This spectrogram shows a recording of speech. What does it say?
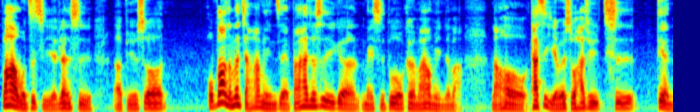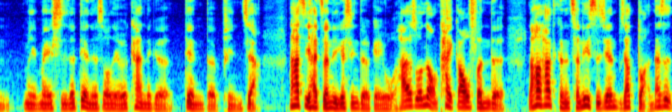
包含我自己也认识，呃，比如说。我不知道能不能讲他名字，欸，反正他就是一个美食部落客，蛮有名的嘛。然后他自己也会说，他去吃店美美食的店的时候，也会看那个店的评价。那他自己还整理一个心得给我，他就说那种太高分的，然后他可能成立时间比较短，但是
